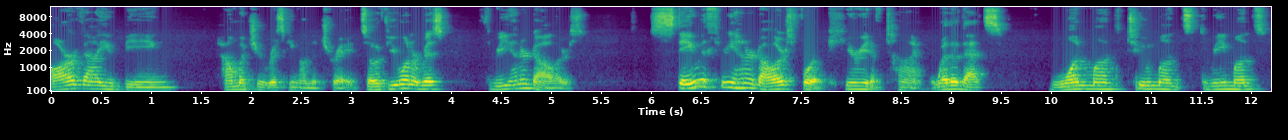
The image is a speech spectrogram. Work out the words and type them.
R value being how much you're risking on the trade. So if you want to risk $300, stay with $300 for a period of time, whether that's one month, two months, three months,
